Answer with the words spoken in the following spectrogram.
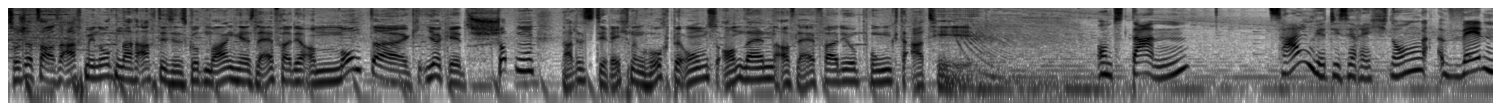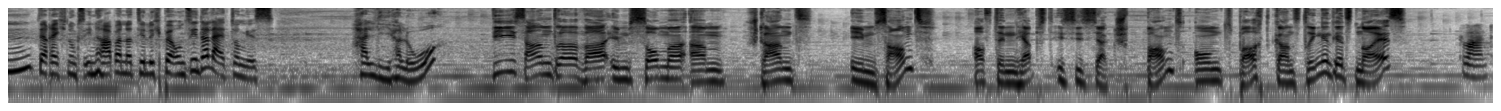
So schaut's aus. Acht Minuten nach acht ist es. Guten Morgen, hier ist Live-Radio am Montag. Ihr geht shoppen, ladet die Rechnung hoch bei uns online auf liveradio.at. Und dann zahlen wir diese Rechnung, wenn der Rechnungsinhaber natürlich bei uns in der Leitung ist. Halli, hallo? Die Sandra war im Sommer am Strand im Sand. Auf den Herbst ist sie sehr gespannt und braucht ganz dringend jetzt Neues. Quant.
